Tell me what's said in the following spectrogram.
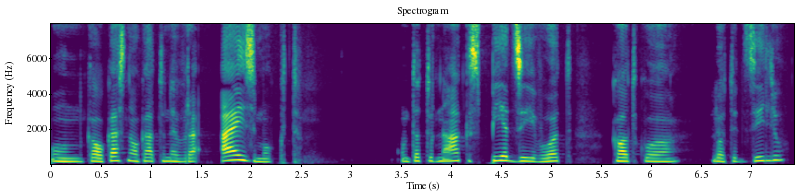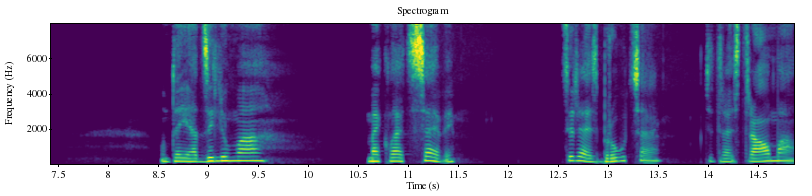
Un kaut kas, no kā tu nevari aizmukt. Un tad tur nākas piedzīvot kaut ko ļoti dziļu, un tajā dziļumā meklēt sevi. Citreiz brūcē, citreiz traumā,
